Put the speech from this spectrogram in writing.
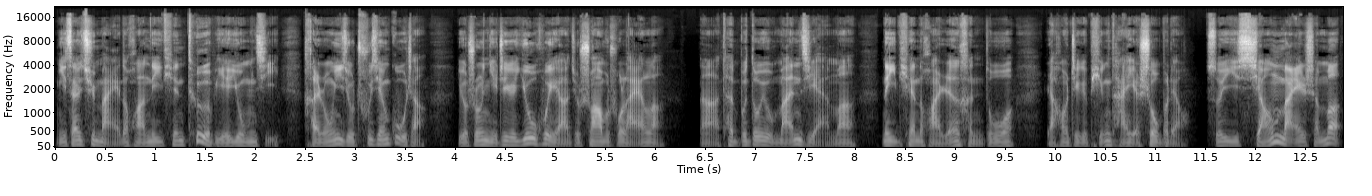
你再去买的话，那天特别拥挤，很容易就出现故障，有时候你这个优惠啊就刷不出来了啊！它不都有满减吗？那一天的话人很多，然后这个平台也受不了，所以想买什么。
